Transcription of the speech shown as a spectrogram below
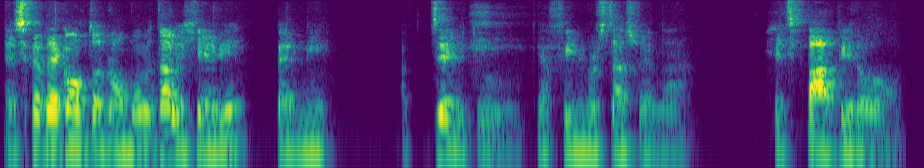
Ε, σε κρατάει ακόμα από τον νόμο, με το άλλο χέρι παίρνει από την τσέπη του και αφήνει μπροστά σου ένα έτσι πάπυρο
